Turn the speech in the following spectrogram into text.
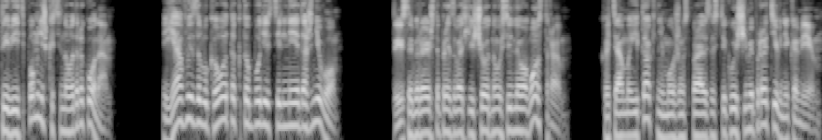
Ты ведь помнишь костяного дракона? Я вызову кого-то, кто будет сильнее даже него. Ты собираешься призвать еще одного сильного монстра? Хотя мы и так не можем справиться с текущими противниками.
